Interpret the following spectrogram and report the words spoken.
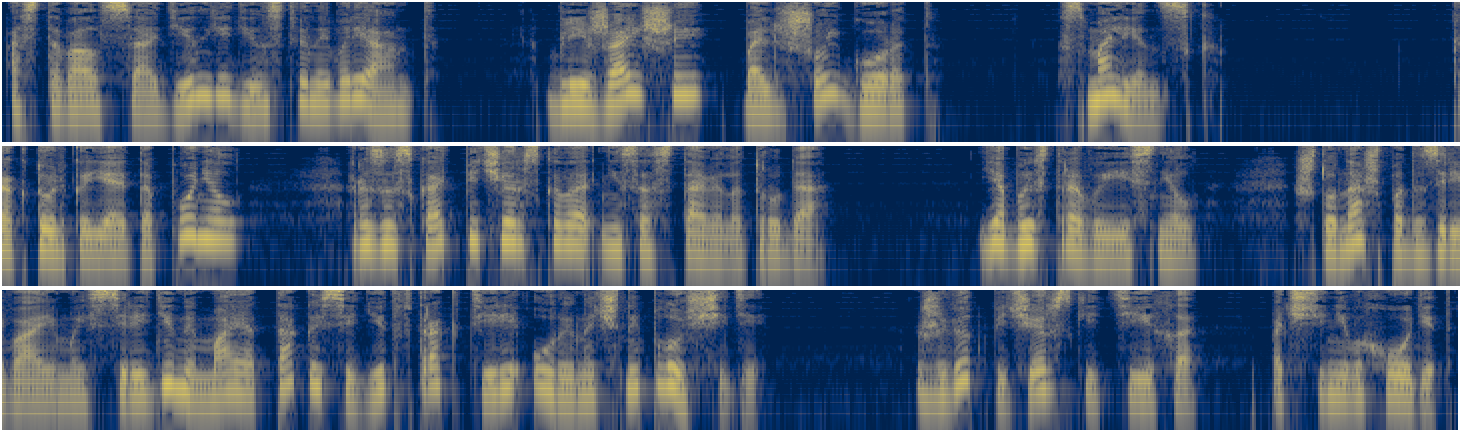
Оставался один единственный вариант ближайший большой город Смоленск. Как только я это понял, разыскать Печерского не составило труда. Я быстро выяснил, что наш подозреваемый с середины мая так и сидит в трактире у рыночной площади. Живет Печерский тихо, почти не выходит.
